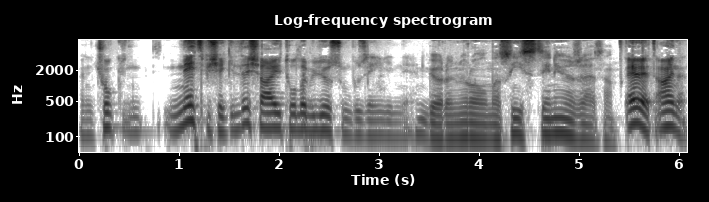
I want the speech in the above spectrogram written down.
Hani çok net bir şekilde şahit olabiliyorsun bu zenginliğe. Görünür olması isteniyor zaten. Evet aynen.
